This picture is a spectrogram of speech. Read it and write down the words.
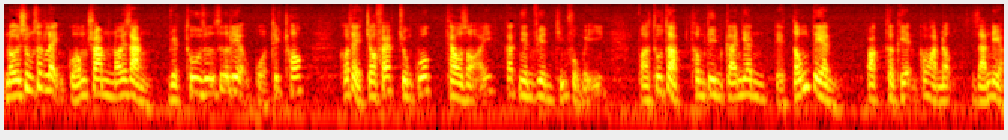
Nội dung sắc lệnh của ông Trump nói rằng việc thu giữ dữ liệu của TikTok có thể cho phép Trung Quốc theo dõi các nhân viên chính phủ Mỹ và thu thập thông tin cá nhân để tống tiền hoặc thực hiện các hoạt động gián điệp.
